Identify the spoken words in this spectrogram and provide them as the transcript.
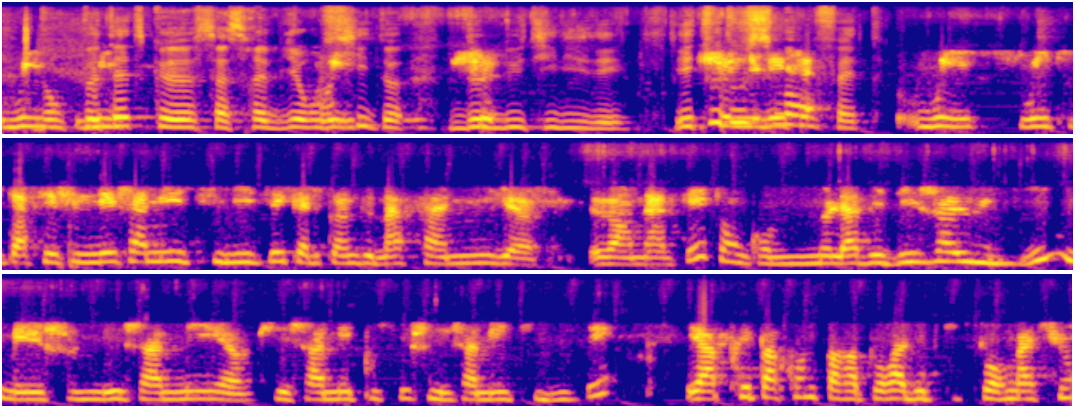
Oui, Donc oui. peut-être que ça serait bien Oui. aussi de, l'utiliser. Et tout doucement, en fait. Oui, oui, tout à fait. Je ne l'ai jamais utilisé. Quelqu'un de ma famille euh, en avait, donc on me l'avait déjà eu dit, mais je ne l'ai jamais, euh, je l'ai jamais poussé, je ne l'ai jamais utilisé. Et après, par contre, par rapport à des petites formations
